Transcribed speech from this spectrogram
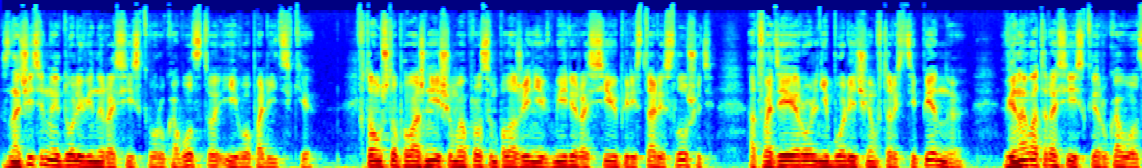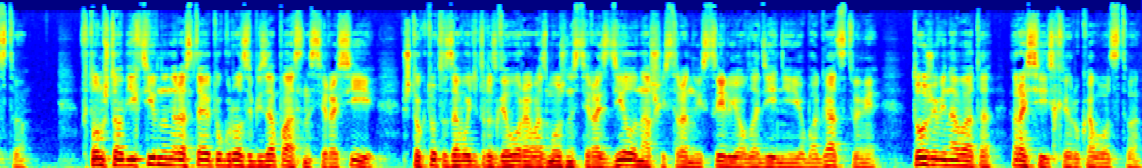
значительная доля вины российского руководства и его политики. В том, что по важнейшим вопросам положения в мире Россию перестали слушать, отводя ей роль не более чем второстепенную, виновато российское руководство в том, что объективно нарастают угрозы безопасности России, что кто-то заводит разговоры о возможности раздела нашей страны с целью овладения ее богатствами, тоже виновато российское руководство.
